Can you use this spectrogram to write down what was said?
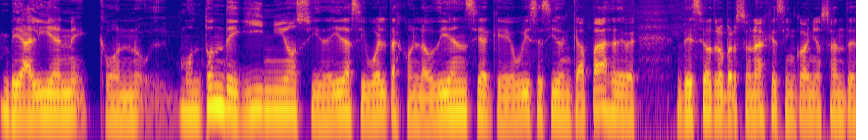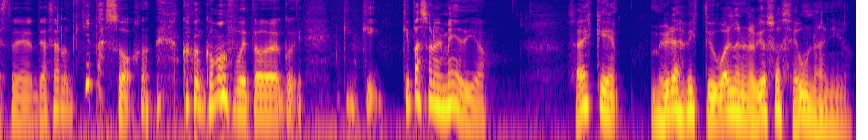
Vi a alguien con un montón de guiños y de idas y vueltas con la audiencia que hubiese sido incapaz de, ese otro personaje cinco años antes de, hacerlo. ¿Qué pasó? ¿Cómo fue todo? ¿Qué, pasó en el medio? Sabes que me hubieras visto igual de nervioso hace un año.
